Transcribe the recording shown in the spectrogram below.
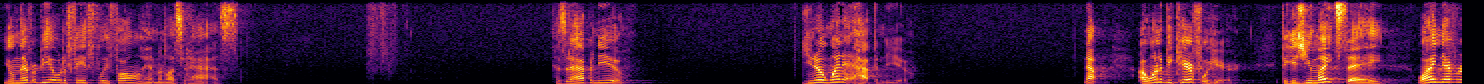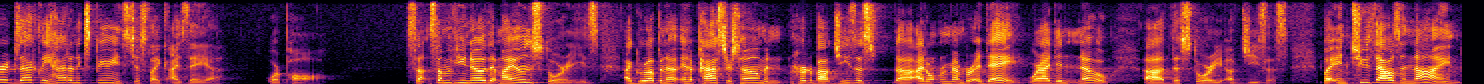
You'll never be able to faithfully follow him unless it has. Has it happened to you? Do you know when it happened to you? Now, I want to be careful here because you might say, well, I never exactly had an experience just like Isaiah or Paul. Some of you know that my own stories. I grew up in a, in a pastor's home and heard about Jesus. Uh, I don't remember a day where I didn't know uh, the story of Jesus. But in 2009,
